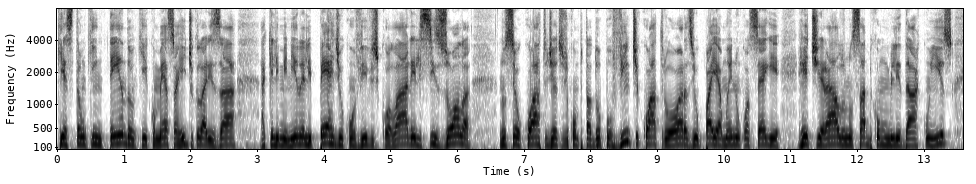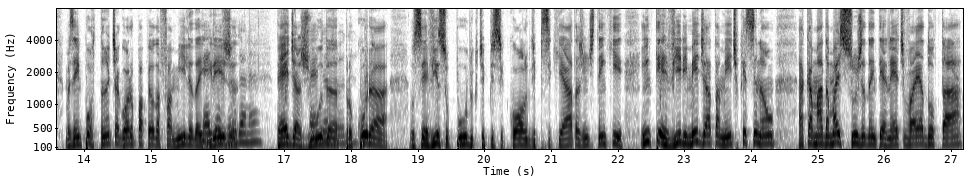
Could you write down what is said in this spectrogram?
questão que entendam que começam a ridicularizar aquele menino, ele perde o convívio escolar, ele se isola no seu quarto diante do computador por 24 horas e o pai e a mãe não conseguem retirá-lo, não sabe como lidar com isso. Mas é importante agora o papel da família, da Pede igreja. Ajuda, né? Pede ajuda, Pede ajuda, procura o serviço público de psicólogo, de psiquiatra. A gente tem que intervir imediatamente, porque senão a camada mais suja da internet vai adotar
